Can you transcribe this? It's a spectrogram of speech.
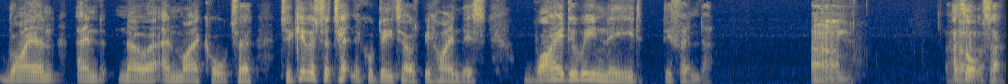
Ryan and Noah and Michael to to give us the technical details behind this. Why do we need Defender? Um, I Uh. thought so.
